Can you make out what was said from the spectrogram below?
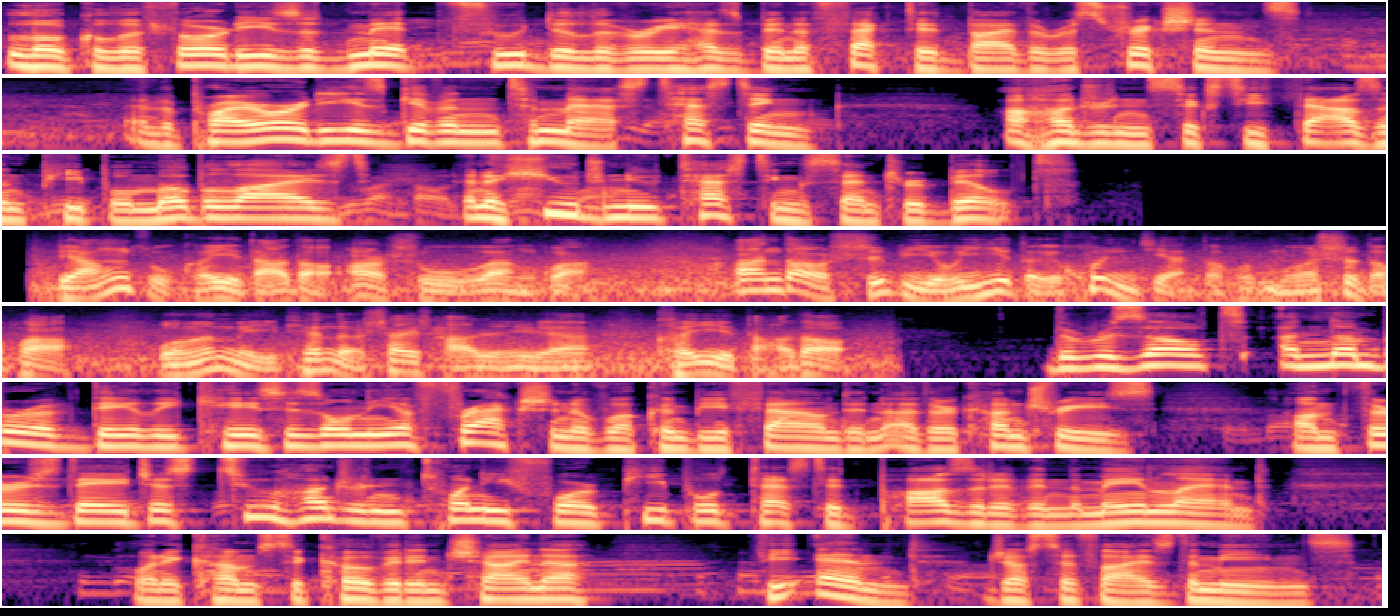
Local authorities admit food delivery has been affected by the restrictions, and the priority is given to mass testing. 160,000 people mobilized and a huge new testing center built. 两组可以达到二十五万挂。按照十比一的混检的模式的话，我们每天的筛查人员可以达到。The result: a number of daily cases only a fraction of what can be found in other countries. On Thursday, just 224 people tested positive in the mainland. When it comes to COVID in China, the end justifies the means.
